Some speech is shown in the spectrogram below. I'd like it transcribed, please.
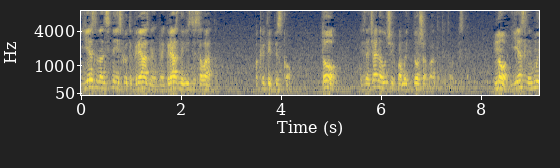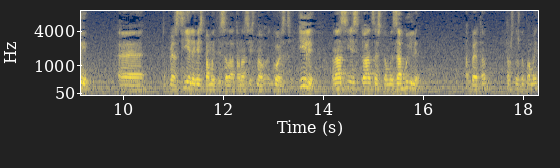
если у нас действительно есть какой-то грязный, например, грязные листья салата, покрытые песком, то изначально лучше их помыть до шаббата от этого песка. Но если мы, э, например, съели весь помытый салат, а у нас есть новые гости, или у нас есть ситуация, что мы забыли об этом, потому что нужно помыть,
